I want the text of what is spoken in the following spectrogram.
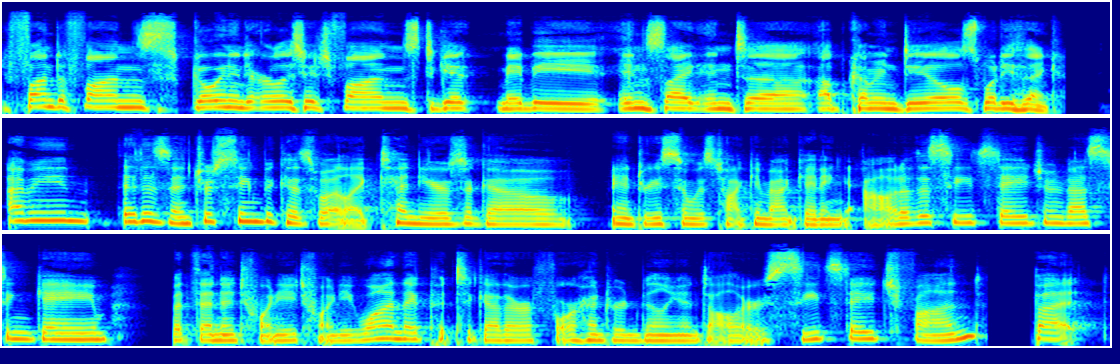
Fund of funds, going into early stage funds to get maybe insight into upcoming deals. What do you think? I mean, it is interesting because what, like 10 years ago, Andreessen was talking about getting out of the seed stage investing game. But then in 2021, they put together a $400 million seed stage fund. But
